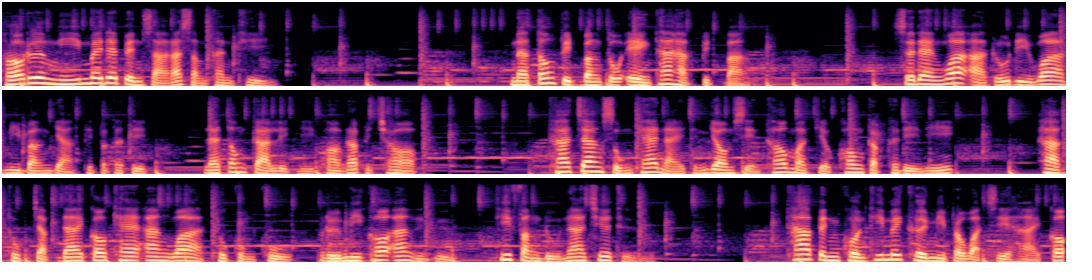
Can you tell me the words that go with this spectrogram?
เพราะเรื่องนี้ไม่ได้เป็นสาระสำคัญทีน่าต้องปิดบังตัวเองถ้าหากปิดบัง แสดงว่าอาจรู้ดีว่ามีบางอย่างผิดปกติ และต้องการหลีกหนีความรับผิดชอบ ค่าจ้างสูงแค่ไหนถึงยอมเสี่ยงเข้ามาเกี่ยวข้องกับคดีนี้ หากถูกจับได้ก็แค่อ้างว่าถูกข่มขู่หรือมีข้ออ้างอื่นๆ ที่ฟังดูน่าเชื่อถือ ถ้าเป็นคนที่ไม่เคยมีประวัติเสียหายก็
